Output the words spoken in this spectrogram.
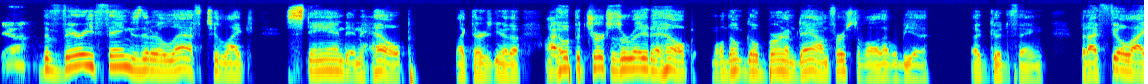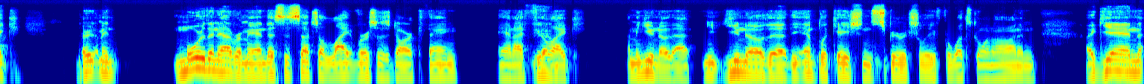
Yeah. The very things that are left to like stand and help, like there's, you know, the, I hope the churches are ready to help. Well, don't go burn them down. First of all, that would be a, a good thing. But I feel like there, I mean, more than ever, man, this is such a light versus dark thing. And I feel Yeah. like, I mean, you know that you, you know the the implications spiritually for what's going on. And again,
